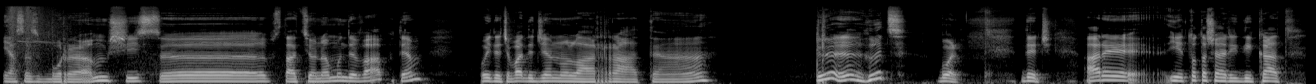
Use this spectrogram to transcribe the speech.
Ia să zburăm și să staționăm undeva, putem? Uite, ceva de genul arată. Hâț? Bun. Deci, are, e tot așa ridicat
